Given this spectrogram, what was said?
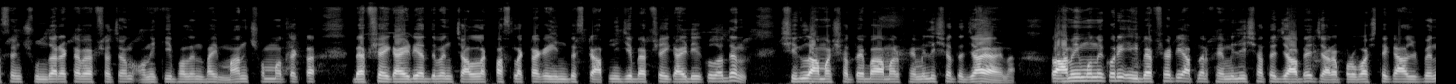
আছেন, সুন্দর একটা ব্যবসা চান, অনেকেই বলেন, ভাই, মানসম্মত একটা ব্যবসায়িক আইডিয়া দেবেন, চার লাখ, পাঁচ লাখ টাকা ইনভেস্টে আপনি যে ব্যবসায়িক আইডিয়াগুলো দেন, সেগুলো আমার সাথে বা আমার ফ্যামিলির সাথে যায় না। তো আমি মনে করি এই ব্যবসাটি আপনার ফ্যামিলির সাথে যাবে, যারা প্রবাস থেকে আসবেন,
